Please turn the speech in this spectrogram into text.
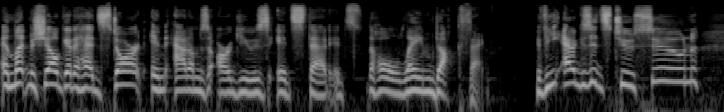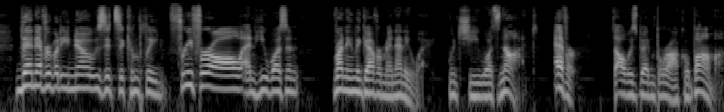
and let Michelle get a head start. And Adams argues it's that it's the whole lame duck thing. If he exits too soon, then everybody knows it's a complete free for all, and he wasn't running the government anyway, which he was not ever. It's always been Barack Obama.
